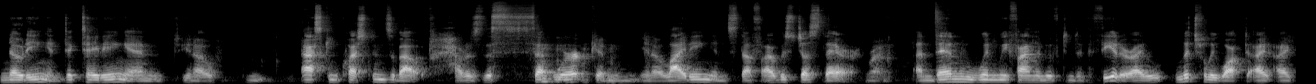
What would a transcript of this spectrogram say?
noting and dictating and you know asking questions about how does this set work and you know lighting and stuff. I was just there. Right. And then when we finally moved into the theater, I literally walked. I, I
